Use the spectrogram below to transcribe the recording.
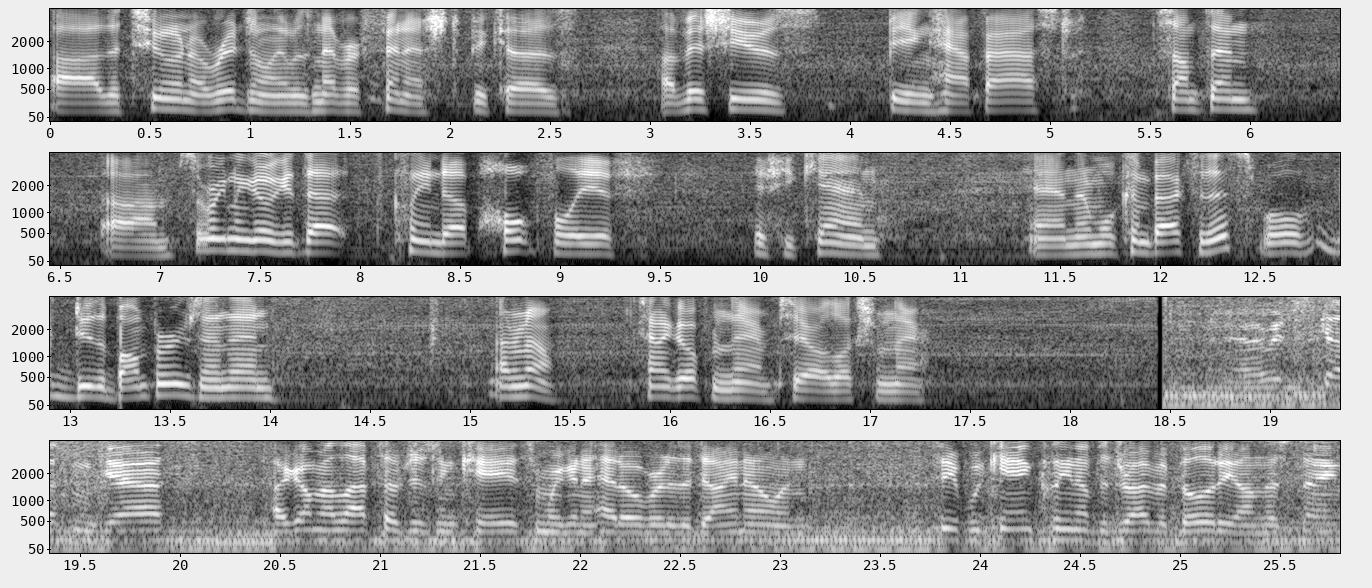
Uh, the tune originally was never finished because of issues being half-assed, something, um, so we're gonna go get that cleaned up, hopefully if, if he can. And then we'll come back to this, we'll do the bumpers and then, I don't know, kind of go from there, see how it looks from there. We just got some gas. I got my laptop just in case and we're gonna head over to the dyno and see if we can't clean up the drivability on this thing.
